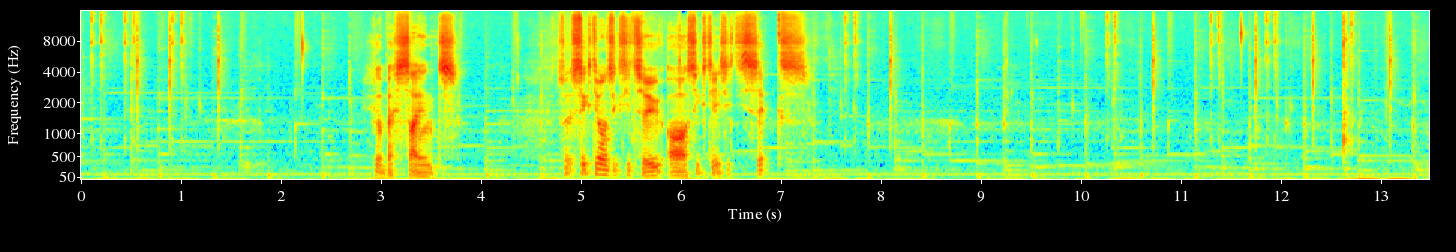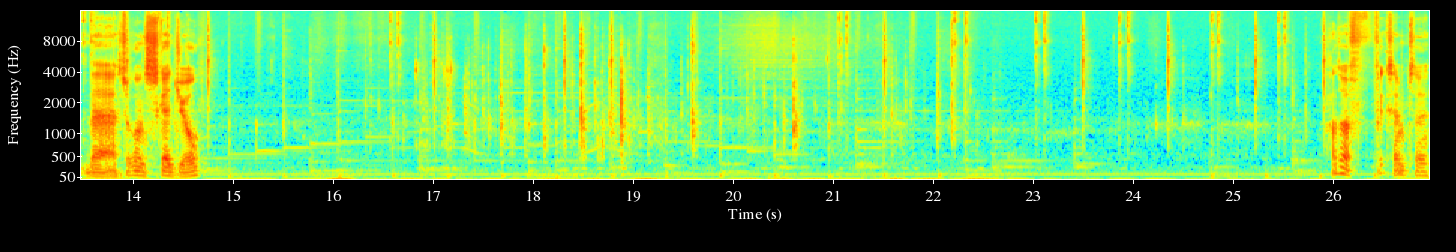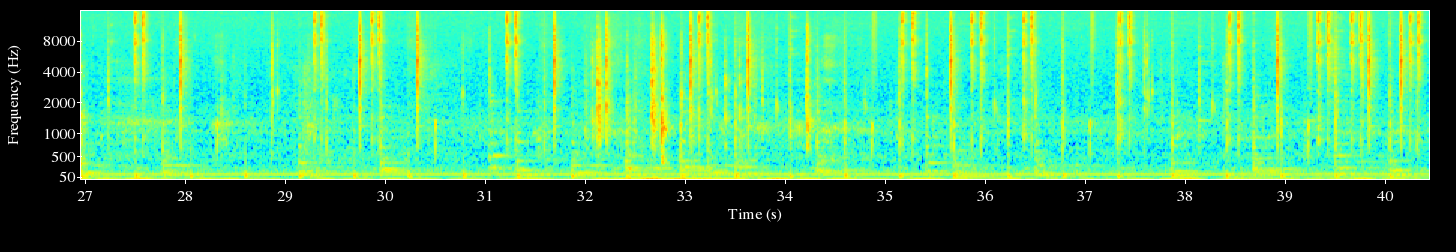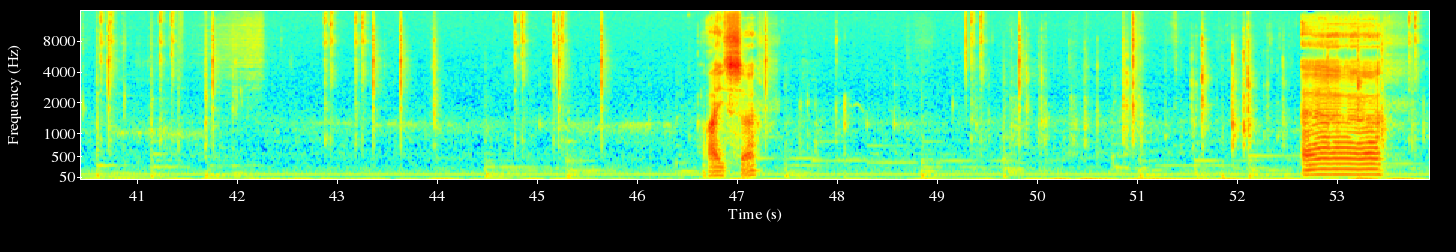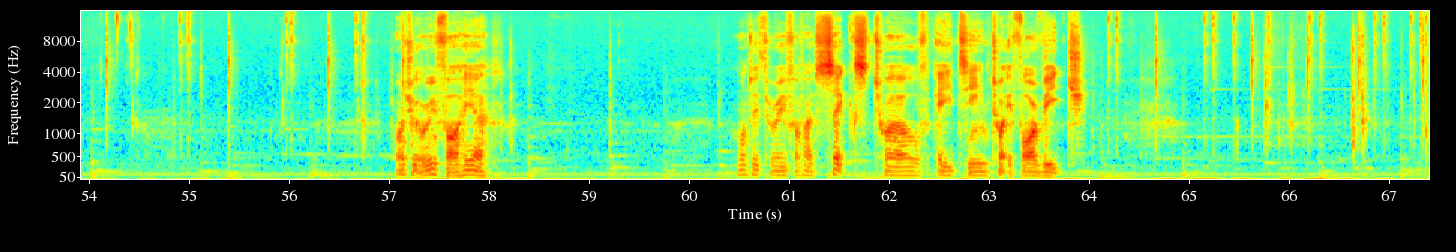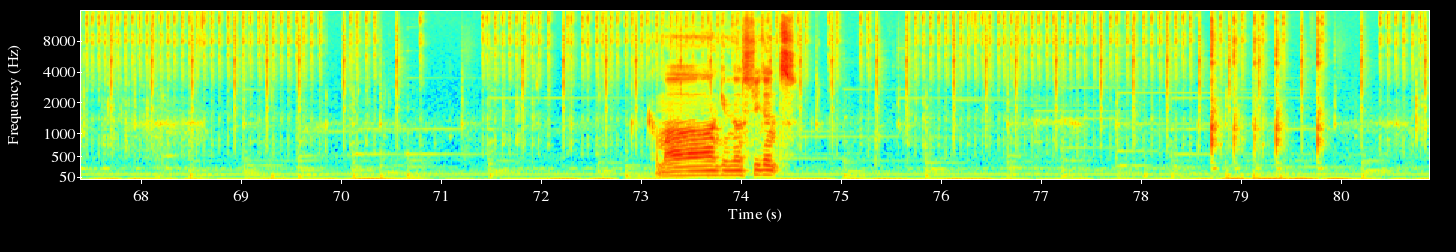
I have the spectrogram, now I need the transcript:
got best science. So it's 61, 62 or 68, 66. There, so go on schedule. How do I fix him to... ISA. What we got room for here? 1, 2, 3, 4, 5, 6, 12, 18, 24 of each. Come on, give me those students.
